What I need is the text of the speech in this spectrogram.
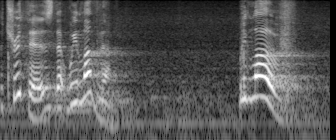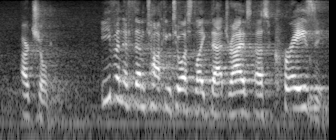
The truth is that we love them. We love our children. Even if them talking to us like that drives us crazy.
